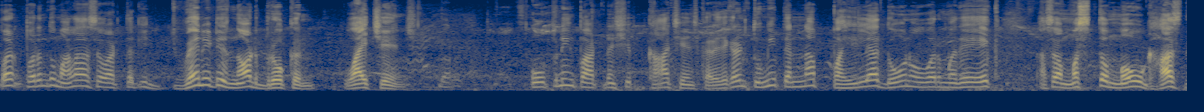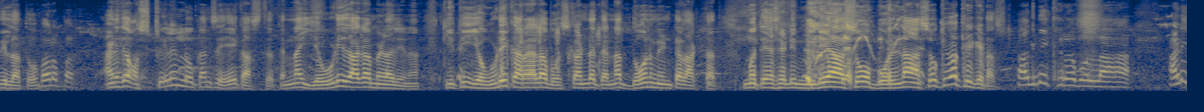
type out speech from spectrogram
पण परंतु मला असं वाटतं की when it is not broken why change opening partnership का चेंज करायचे? कारण तुम्ही त्यांना पहिल्या दोन ओव्हरमध्ये एक असा मस्त मऊ घास दिला तो. बरोबर. आणि त्या ऑस्ट्रेलियन लोकांचं एक असतं. त्यांना एवढी जागा मिळाली ना की ती एवढी करायला भोसकांड त्यांना दोन मिनटं लागतात. मग त्यासाठी मीडिया असो बोलणं असो किंवा क्रिकेट असो. अगदी खरं बोलला हा. आणि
